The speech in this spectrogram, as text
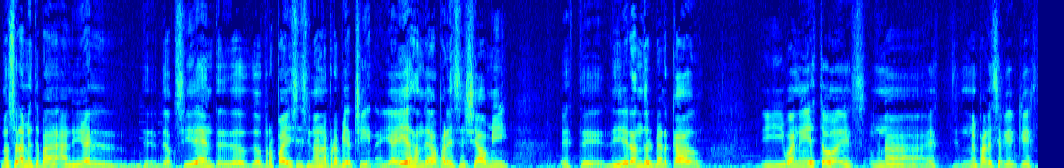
no solamente a nivel de, Occidente, de, otros países, sino en la propia China. Y ahí es donde aparece Xiaomi este, liderando el mercado. Y bueno, y esto es una. me parece que, es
